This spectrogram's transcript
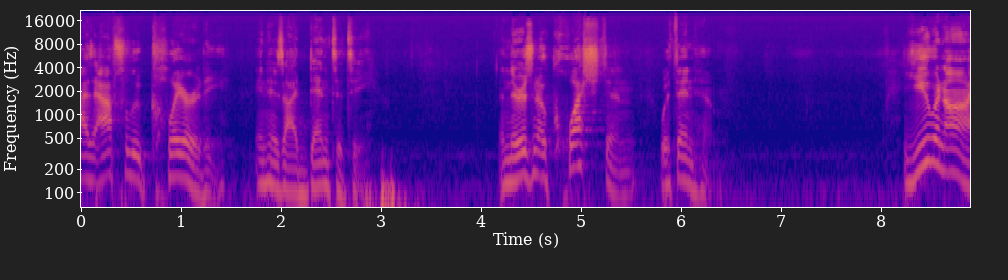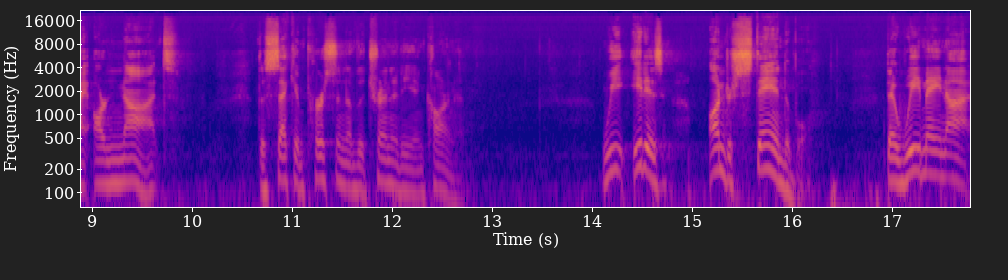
has absolute clarity in his identity, and there is no question within him. You and I are not the second person of the Trinity incarnate. We, it is understandable that we may not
